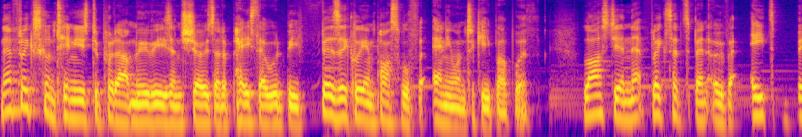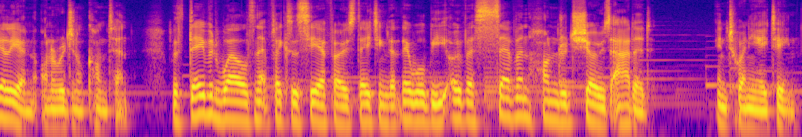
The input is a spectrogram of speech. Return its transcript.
Netflix continues to put out movies and shows at a pace that would be physically impossible for anyone to keep up with. Last year, Netflix had spent over 8 billion on original content, with David Wells, Netflix's CFO, stating that there will be over 700 shows added in 2018.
